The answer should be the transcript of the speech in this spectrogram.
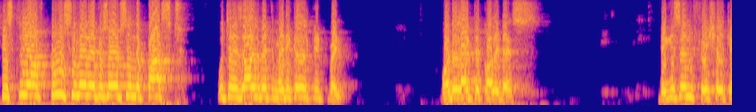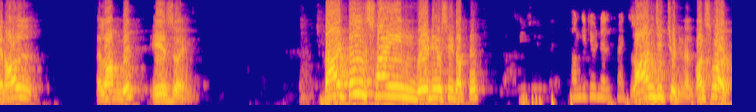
History of two similar episodes in the past which resolved with medical treatment. What do you like to call it as? Dehiscent facial canal along with ASOM. Battle sign, where do you see doctor? longitudinal fracture. Longitudinal. Once more,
